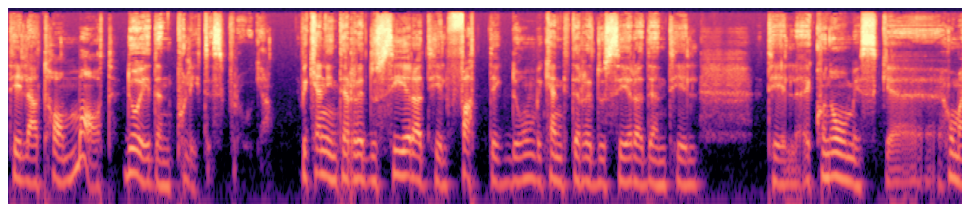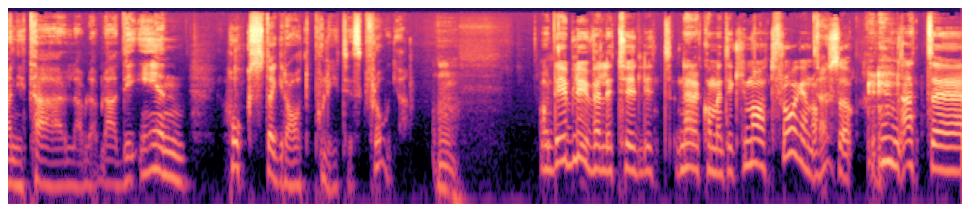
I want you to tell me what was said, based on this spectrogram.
till att ha mat, då är det en politisk fråga. Vi kan inte reducera till fattigdom, vi kan inte reducera den till, till ekonomisk, eh, humanitär, bla bla bla. Det är en högsta grad politisk fråga. Mm. Och det blir väldigt tydligt när det kommer till klimatfrågan också. att eh,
